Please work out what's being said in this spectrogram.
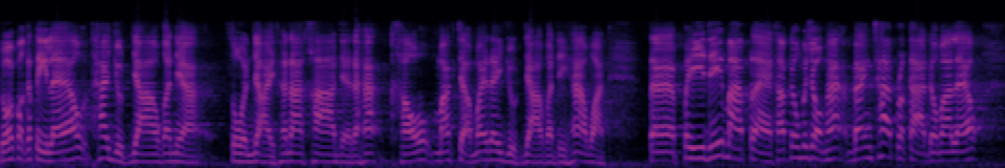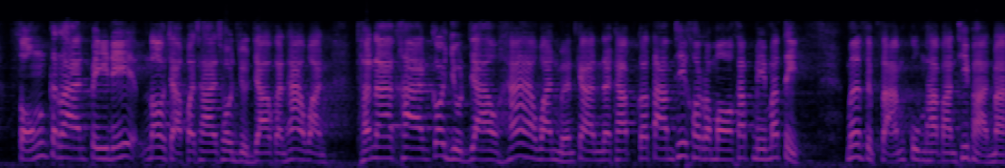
โดยปกติแล้วถ้าหยุดยาวกันเนี่ยส่วนใหญ่ธนาคารเนี่ยนะฮะเขามักจะไม่ได้หยุดยาวกันที่5วัน แต่ปีนี้มาแปลกครับท่านผู้ชมฮะแบงก์ชาติประกาศออกมาแล้ว สงกรานต์ปีนี้นอกจากประชาชนหยุดยาวกัน 5 วัน ธนาคารก็หยุดยาว 5 วันเหมือนกันนะครับก็ตามที่คอรมอครับมีมติเมื่อ 13 กุมภาพันธ์ที่ผ่านมา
